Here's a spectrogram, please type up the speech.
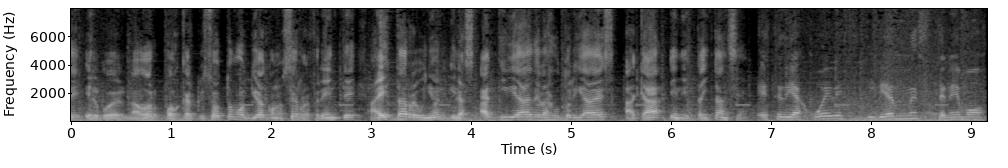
el gobernador Oscar Crisóstomo dio a conocer referente a esta reunión y las actividades de las autoridades acá en esta instancia. Este día jueves y viernes tenemos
